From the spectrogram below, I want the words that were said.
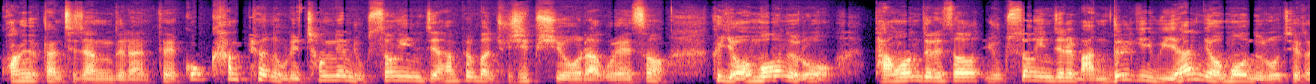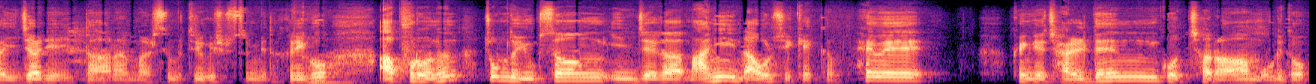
광역단체장들한테 꼭한 표는 우리 청년 육성인재 한 표만 주십시오라고 해서 그 염원으로 당원들에서 육성인재를 만들기 위한 염원으로 제가 이 자리에 있다라는 말씀을 드리고 싶습니다. 그리고 앞으로는 좀 더 육성인재가 많이 나올 수 있게끔 해외 굉장히 잘 된 곳처럼 우리도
